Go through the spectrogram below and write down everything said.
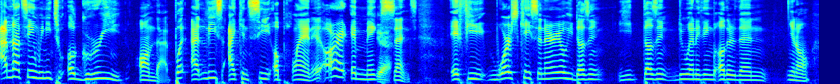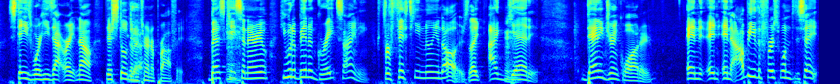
I'm not saying we need to agree on that, but at least I can see a plan. It, all right, it makes Yeah. sense. If he worst case scenario, he doesn't he doesn't do anything other than you know stays where he's at right now. They're still gonna Yeah. turn a profit. Best case mm. scenario, he would have been a great signing for 15 million dollars. Like I mm-hmm. get it. Danny Drinkwater. And, and and I'll be the first one to say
